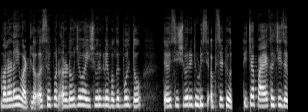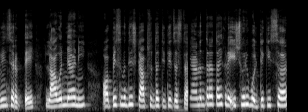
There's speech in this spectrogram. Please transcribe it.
मला नाही वाटलं. असं पण अर्णव जेव्हा ईश्वरीकडे बघत बोलतो त्यावेळेस ईश्वरी थोडीशी अपसेट होत. तिच्या पायाखालची जमीन सरकते. लावण्य आणि ऑफिसमधील स्टाफसुद्धा तिथेच असतात. त्यानंतर आता इकडे ईश्वरी बोलते की सर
